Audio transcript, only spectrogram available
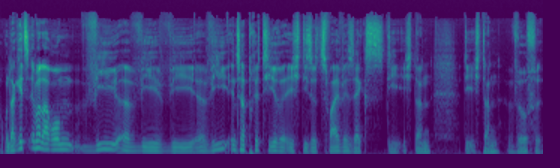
Und da geht es immer darum, wie, äh, wie, wie, äh, wie interpretiere ich diese zwei 2W6, die ich dann, die ich dann würfel.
